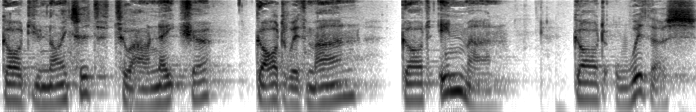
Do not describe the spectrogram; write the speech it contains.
God united to our nature, God with man, God in man, God with us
